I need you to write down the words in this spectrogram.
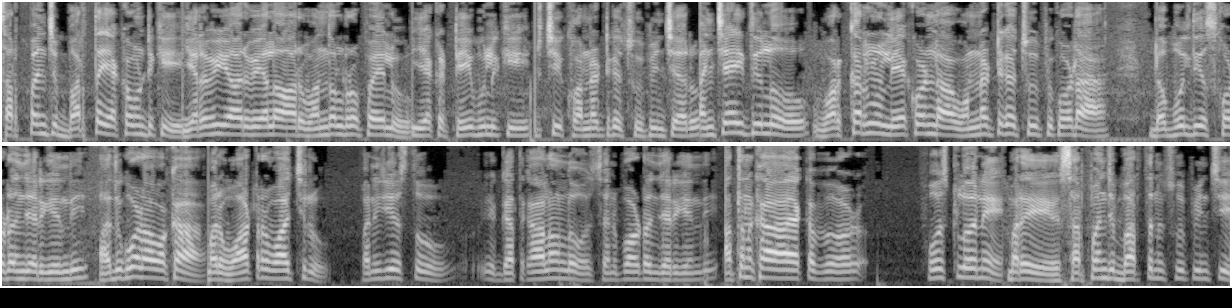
సర్పంచ్ భర్త అకౌంట్కి ఇరవై ఆరు వేల ఆరు వందల రూపాయలు ఈ యొక్క టేబుల్కి కుర్చీ కొన్నట్టుగా చూపించారు. పంచాయతీలో వర్కర్లు లేకుండా ఉన్నట్టుగా చూపి కూడా డబ్బులు తీసుకోవడం జరిగింది. అది కూడా ఒక మరి వాటర్ వాచరు పనిచేస్తూ ఈ గత కాలంలో చనిపోవడం జరిగింది. అతనికి యొక్క పోస్ట్లోనే మరి సర్పంచ్ భర్తను చూపించి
